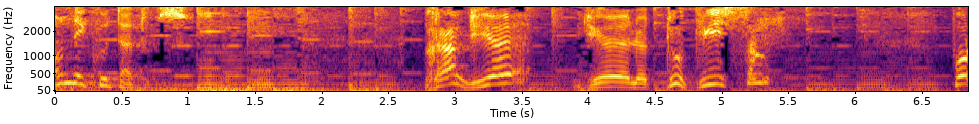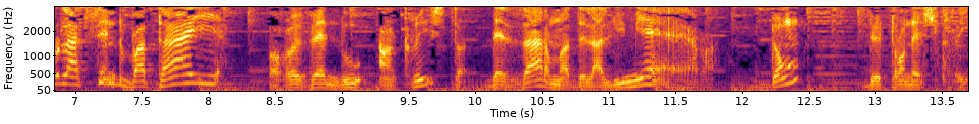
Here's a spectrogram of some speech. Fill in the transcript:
Bonne écoute à tous. Grand Dieu, Dieu le Tout-Puissant, pour la sainte bataille, revêt-nous en Christ des armes de la lumière, dont de ton esprit.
